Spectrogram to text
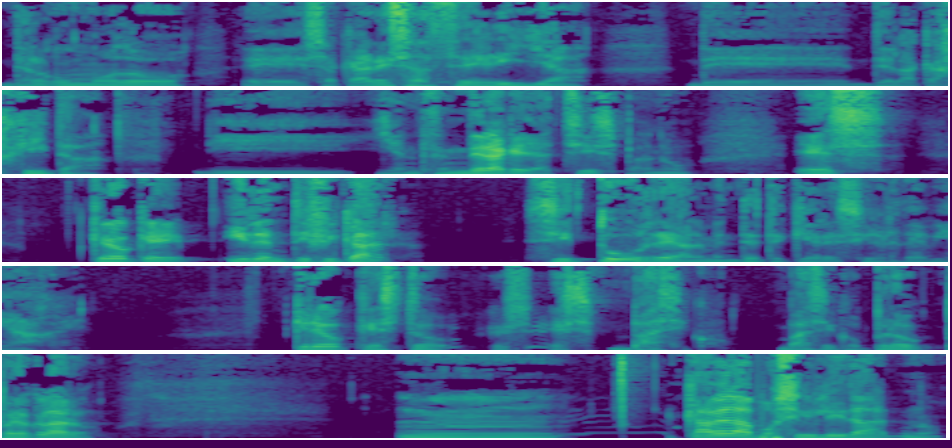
de algún modo eh, sacar esa cerilla de, de la cajita y, y encender aquella chispa, ¿no? Es, creo que, identificar si tú realmente te quieres ir de viaje. Creo que esto es, básico, básico, pero, pero claro, mm, cabe la posibilidad, ¿no?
